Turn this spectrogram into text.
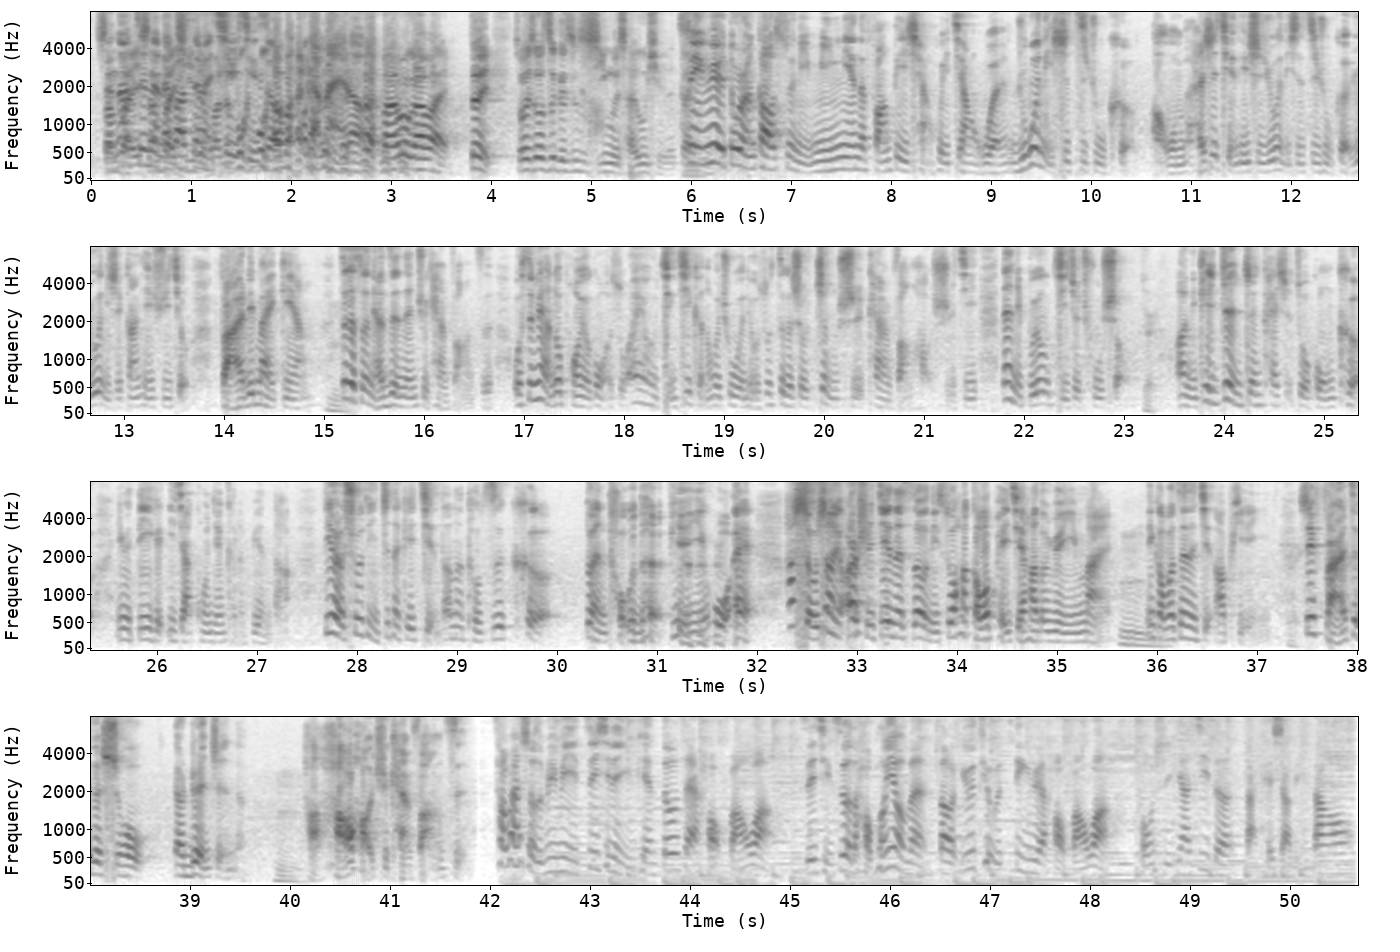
三百三百七的，反正不不敢买，不敢买了，不敢买。对，所以说这个就是行为财务学的。所以越多人告诉你明年的房地产会降温，如果你是自住客啊，我们还是前提是，如果你是自住客，如果你是刚性需求，反而你卖惊。这个时候你要认真去看房子。我身边很多朋友跟我说：“哎呦，景气可能会出问题。”我说：“这个时候正是看房好时机，但你不用急着出手。对啊，你可以认真开始做功课，因为第一个溢价空间可能变大。第二，说不定你真的可以捡到那投资客断头的便宜货。哎，他手上有二十间的时候，你说他搞不赔钱，他都愿意卖。嗯，你搞不好真的捡到便宜。所以反而这个时候要认真的，嗯，好好好去看房子。操盘手的秘密最新的影片都在好房网，所以请所有的好朋友们到 YouTube 订阅好房网，同时一定要记得打开小铃铛哦。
